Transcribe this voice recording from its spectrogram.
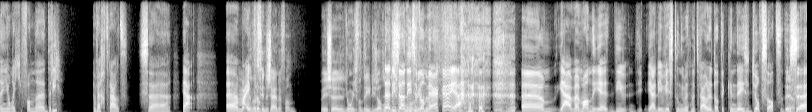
een jongetje van eh, drie. Een weggetrouwd. Dus eh, ja. Maar ik en wat vinden zij ervan? Tenminste, het jongetje van drie die zal Nee, niet die zal niet zoveel merken, ja. Ehm, ja, mijn man die, die, die- ja, die wist toen hij met me trouwde dat ik in deze job zat. Dus Ja.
